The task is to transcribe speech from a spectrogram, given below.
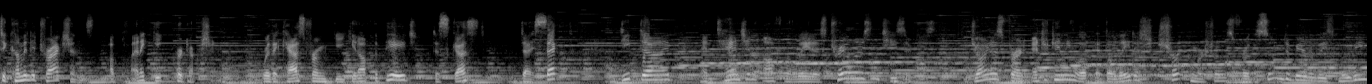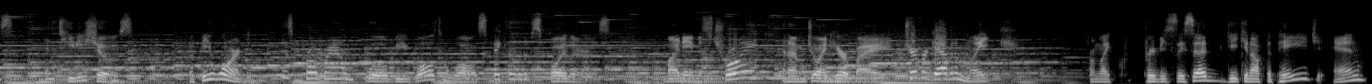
to Coming Attractions, a Planet Geek production, where the cast from Geeking Off the Page discuss, dissect, deep dive, and tangent off the latest trailers and teasers. Join us for an entertaining look at the latest short commercials for the soon to be released movies and TV shows. But be warned, this program will be wall to wall speculative spoilers. My name is Troy, and I'm joined here by Trevor, Gavin, and Mike from, like previously said, Geeking Off the Page. And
